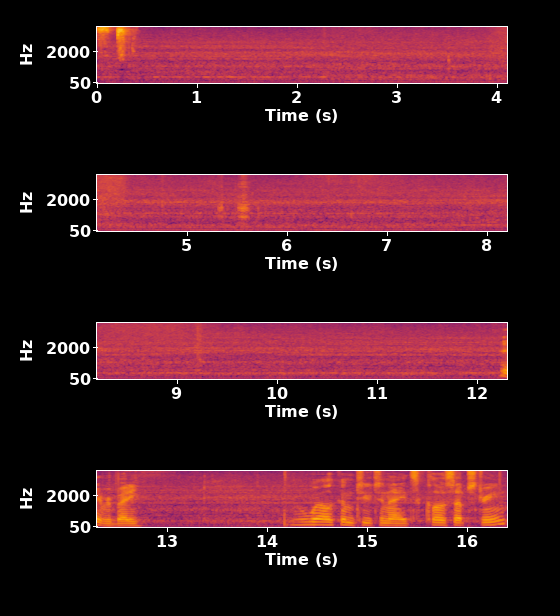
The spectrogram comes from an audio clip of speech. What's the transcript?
Hey everybody. Welcome to tonight's close-up stream.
